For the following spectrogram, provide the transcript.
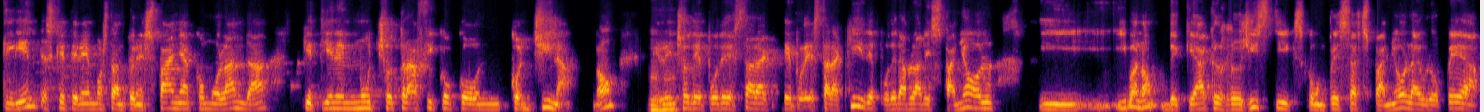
clientes que tenemos tanto en España como Holanda, que tienen mucho tráfico con, con China. ¿No? El hecho de poder, estar, de poder estar aquí, de poder hablar español y, bueno, de que Acros Logistics como empresa española, europea,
